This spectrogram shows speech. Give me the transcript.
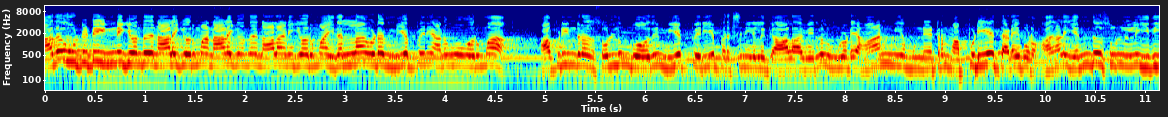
அதை விட்டுட்டு இன்னைக்கு வந்தது நாளைக்கு வருமா நாளைக்கு வந்தது நாளான்னைக்கு வருமா இதெல்லாம் விட மிகப்பெரிய அனுபவம் வருமா? அப்படின்றத சொல்லும்போது மிகப்பெரிய பிரச்சனைகளுக்கு ஆளாவீர்கள். உங்களுடைய ஆன்மீக முன்னேற்றம் அப்படியே தடைபடும். அதனால் எந்த சூழ்நிலையும் இது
